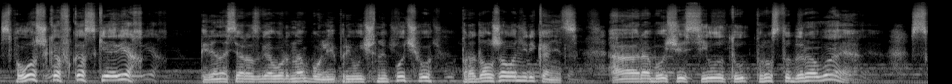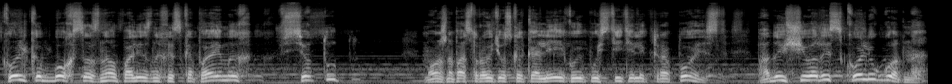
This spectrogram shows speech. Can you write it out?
сплошь кавказский орех. Перенося разговор на более привычную почву, продолжал американец. А рабочая сила тут просто даровая. Сколько Бог сознал полезных ископаемых, все тут. Можно построить узкоколейку и пустить электропоезд, падающей воды сколь угодно.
